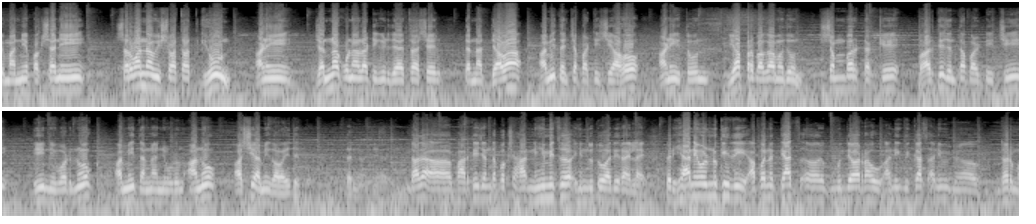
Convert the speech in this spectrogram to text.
की माननीय पक्षाने सर्वांना विश्वासात घेऊन आणि ज्यांना कोणाला तिकीट द्यायचं असेल त्यांना द्यावा. आम्ही त्यांच्या पाठीशी आहो आणि इथून या प्रभागामधून शंभर टक्के भारतीय जनता पार्टीची ही निवडणूक आम्ही त्यांना निवडून आणू अशी आम्ही गवाही देतो. धन्यवाद. दादा भारतीय जनता पक्ष हा नेहमीच हिंदुत्ववादी राहिला आहे तर ह्या निवडणुकीतही आपण त्याच मुद्द्यावर राहू आणि विकास आणि धर्म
